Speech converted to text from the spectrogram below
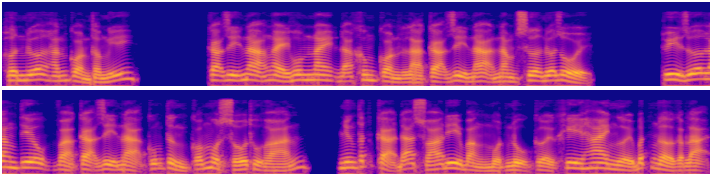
Hơn nữa hắn còn thầm nghĩ, cả gì nạ ngày hôm nay đã không còn là cả gì nạ năm xưa nữa rồi. Tuy giữa lăng tiêu và cả gì nạ cũng từng có một số thủ hoán, nhưng tất cả đã xóa đi bằng một nụ cười khi hai người bất ngờ gặp lại.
